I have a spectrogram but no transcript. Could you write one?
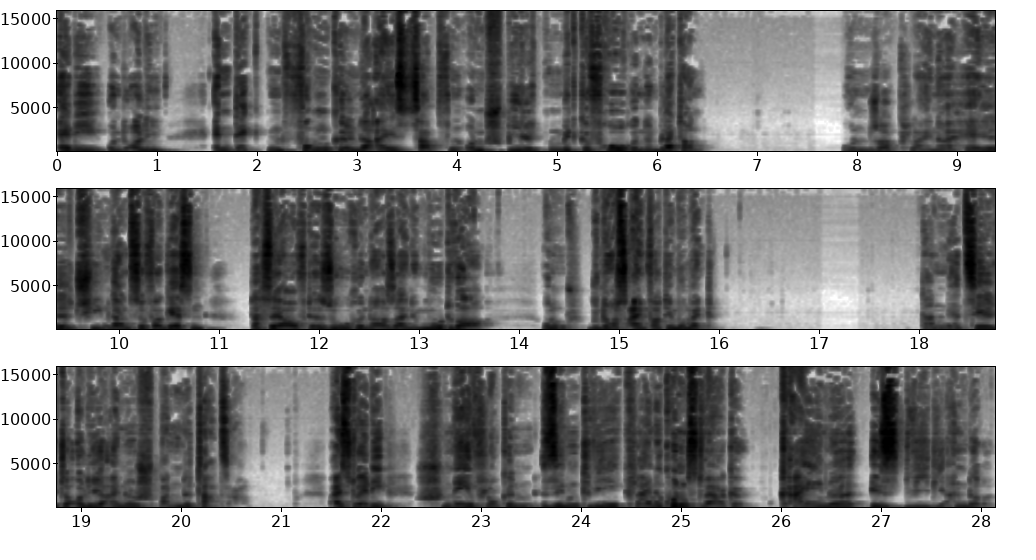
Eddie und Olli entdeckten funkelnde Eiszapfen und spielten mit gefrorenen Blättern. Unser kleiner Held schien ganz zu vergessen, dass er auf der Suche nach seinem Mut war und genoss einfach den Moment. Dann erzählte Olli eine spannende Tatsache. Weißt du, Eddie, Schneeflocken sind wie kleine Kunstwerke. Keine ist wie die andere.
